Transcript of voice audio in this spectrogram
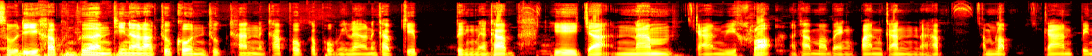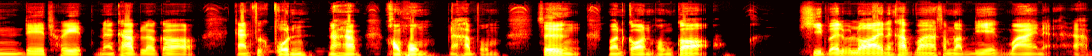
สวัสดีครับเพื่อนๆที่น่ารักทุกคนทุกท่านนะครับ พบกับผมอีกแล้วนะครับกิฟตึงนะครับ ที่จะนำการวิเคราะห์นะครับมาแบ่งปันกันนะครับสำหรับการเป็นเดย์เทรดนะครับ แล้วก็การฝึกฝนนะครับของผมนะครับผม ซึ่งวันก่อนผมก็ขีดไว้เรียบร้อยนะครับว่าสำหรับ DXY เนี่ยนะครับ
